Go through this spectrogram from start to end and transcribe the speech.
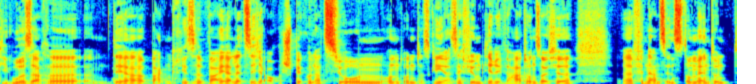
die Ursache ähm, der Bankenkrise war ja letztlich auch Spekulation und, und es ging ja sehr viel um Derivate und solche äh, Finanzinstrumente. Und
